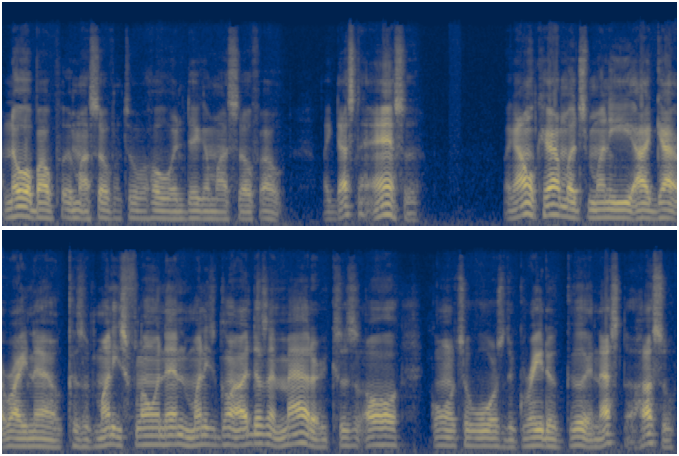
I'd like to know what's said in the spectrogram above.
I know about putting myself into a hole and digging myself out. Like that's the answer. Like I don't care how much money I got right now, because if money's flowing in, money's going. It doesn't matter because it's all going towards the greater good, and that's the hustle.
